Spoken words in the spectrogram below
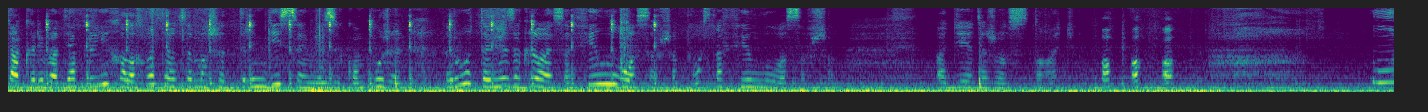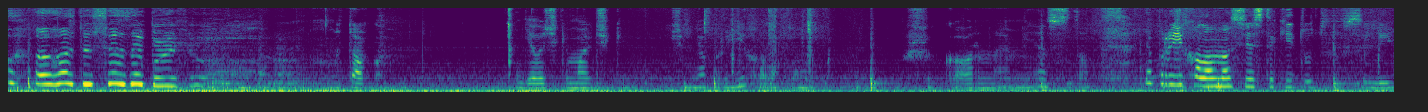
Так, ребят, я приїхала, хватить оце Маша тренді своїм язиком. Боже, рота не закривається. Філософша, просто філософша. А де я должна? Ха-ха-ха. Ага, ты все забыла. Так, девочки, мальчики, я приехала. Место. Я приехала, у нас есть такие тут в селі.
